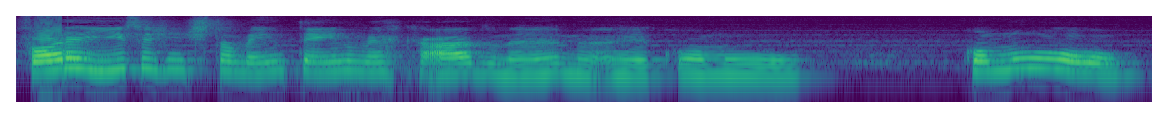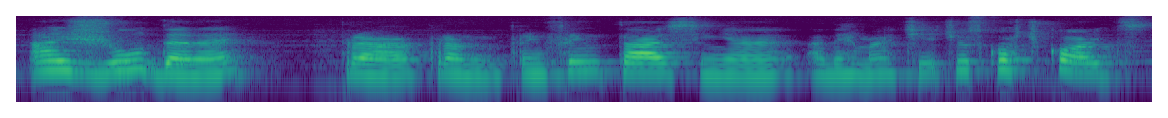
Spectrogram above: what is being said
Fora isso, a gente também tem no mercado, né, é, como, como ajuda, né, para enfrentar assim, a, a dermatite, os corticoides.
